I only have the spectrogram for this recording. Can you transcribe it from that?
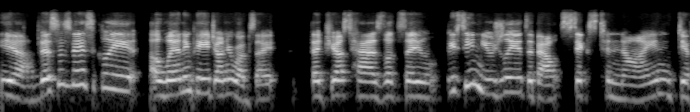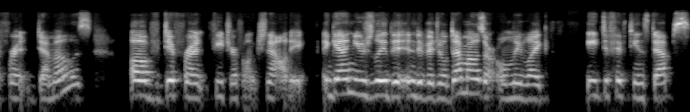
Yeah, this is basically a landing page on your website that just has, let's say, we've seen usually it's about six to nine different demos of different feature functionality. Again, usually the individual demos are only like eight to 15 steps.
